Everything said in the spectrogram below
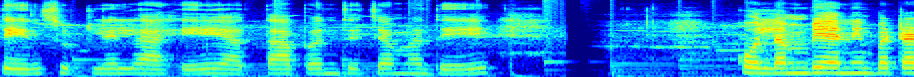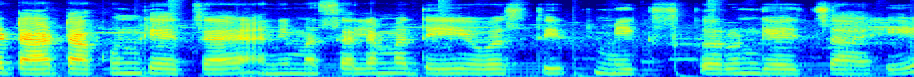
तेल सुटलेलं आहे. आता आपण त्याच्यामध्ये कोलंबी आणि बटाटा टाकून घ्यायचा आहे आणि मसाल्यामध्ये व्यवस्थित मिक्स करून घ्यायचं आहे.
